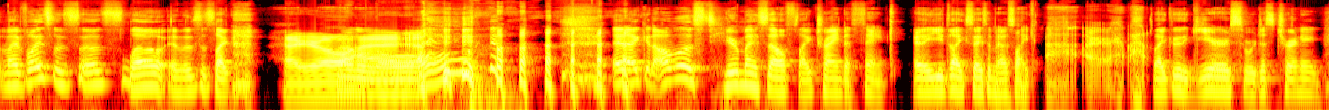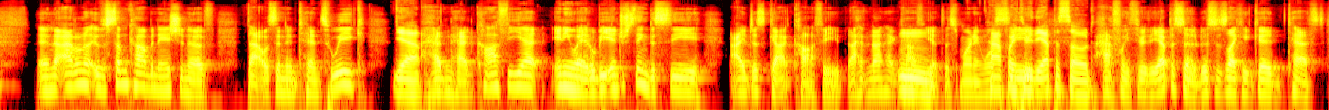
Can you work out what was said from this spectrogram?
my voice was so slow and it was just like, and I could almost hear myself like trying to think. And you'd like say something, I was like, ah, ah, like the gears were just turning. And I don't know, it was some combination of that was an intense week. yeah. I hadn't had coffee yet. Anyway, it'll be interesting to see. I just got coffee. I have not had coffee Mm. yet this morning. We'll Halfway through the episode. halfway through the episode. This is like a good test.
